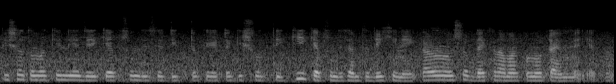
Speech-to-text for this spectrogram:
তিশা তোমাকে নিয়ে যে ক্যাপশন দিছে টিকটকে এটা কি সত্যি? কি ক্যাপশন দিছে আমি তো দেখি নেই, কারণ ওইসব দেখার আমার কোনো টাইম নেই এখন।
